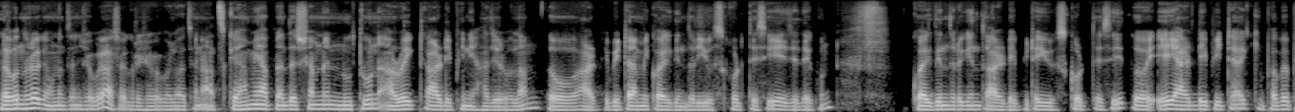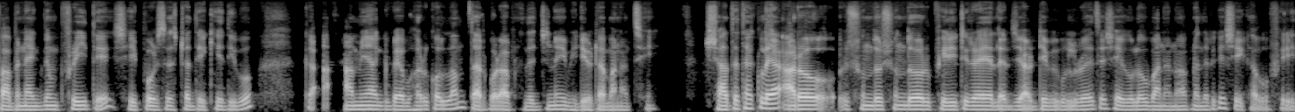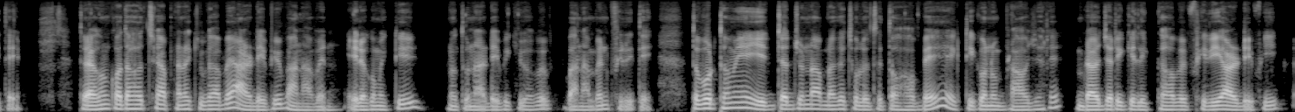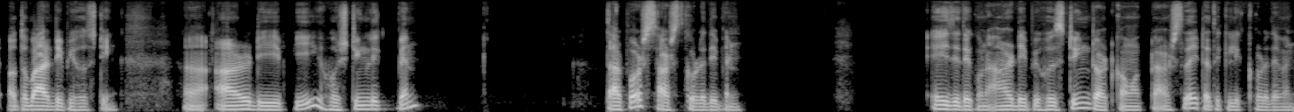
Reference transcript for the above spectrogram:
Hello বন্ধুরা, কেমন আছেন সবাই? আশা করি সবাই ভালো আছেন। আজকে আমি আপনাদের সামনে নতুন আরও একটা আরডিপি নিয়ে হাজির হলাম। তো আরডিপিটা আমি কয়েকদিন ধরে ইউজ করতেছি, এই যে দেখুন। কয়েকদিন ধরে কিন্তু আরডিপিটা ইউজ করতেছি। তো এই আরডিপিটা কীভাবে পাবেন একদম ফ্রিতে সেই প্রসেসটা দেখিয়ে দিব। আমি আগে ব্যবহার করলাম, তারপর আপনাদের জন্য এই ভিডিওটা বানাচ্ছি। সাথে থাকলে আরও সুন্দর সুন্দর ফ্রি টিরায়ালের যে আরডিপিগুলো রয়েছে, সেগুলোও বানানো আপনাদেরকে শেখাবো ফ্রিতে তো এখন কথা হচ্ছে আপনারা কীভাবে আরডিপি বানাবেন? এরকম একটি নতুন আরডিপি কীভাবে বানাবেন ফ্রিতে তো প্রথমে এটার জন্য আপনাকে চলে যেতে হবে একটি কোনো ব্রাউজারে ব্রাউজারে গিয়ে লিখতে হবে ফ্রি আরডিপি অথবা আরডিপি হোস্টিং আরডিপি হোস্টিং লিখবেন, তারপর সার্চ করে দিবেন। এই যে দেখুন আরডিপি হোস্টিং ডট কম একটা আসছে, এটাতে ক্লিক করে দেবেন।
